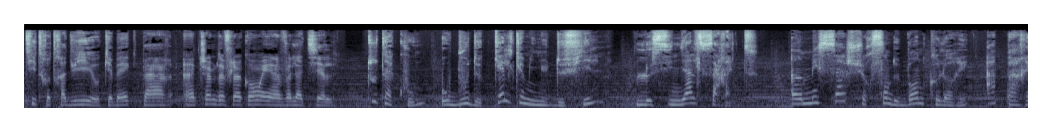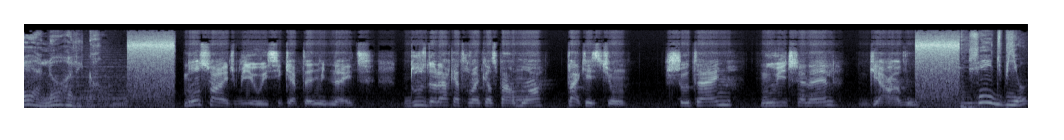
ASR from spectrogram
titre traduit au Québec par Un chum de flacon et un volatile. Tout à coup, au bout de quelques minutes de film, le signal s'arrête. Un message sur fond de bande colorée apparaît alors à l'écran. Bonsoir HBO, ici Captain Midnight. 12,95$ par mois, pas question. Showtime, Movie Channel, gare à vous. Chez HBO,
